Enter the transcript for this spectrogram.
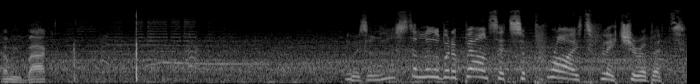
coming back. It was just a little bit of bounce that surprised Fletcher a bit.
